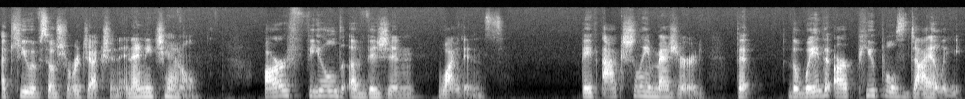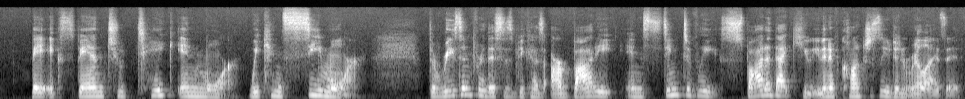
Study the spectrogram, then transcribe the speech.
a cue of social rejection in any channel, our field of vision widens. They've actually measured that the way that our pupils dilate, they expand to take in more. We can see more. The reason for this is because our body instinctively spotted that cue, even if consciously you didn't realize it.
